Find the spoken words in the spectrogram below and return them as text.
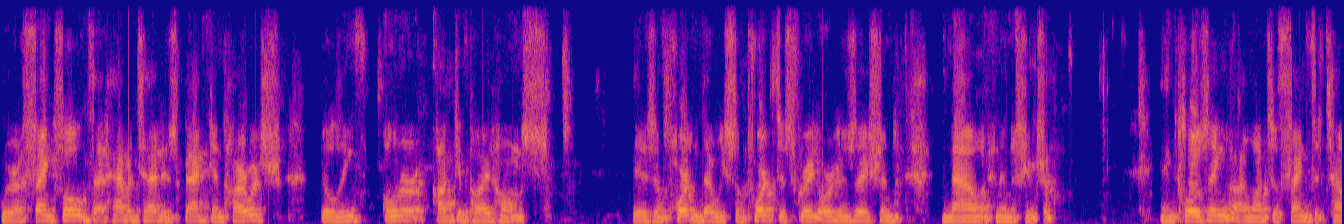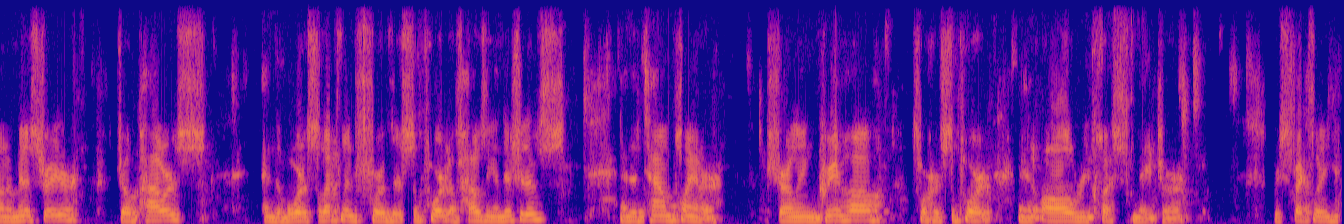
We are thankful that Habitat is back in Harwich, building owner-occupied homes. It is important that we support this great organization now and in the future. In closing, I want to thank the town administrator, Joe Powers, and the Board of Selectmen for their support of housing initiatives, and the town planner, Charleen Greenhalgh, for her support and all requests made to her. Respectfully,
